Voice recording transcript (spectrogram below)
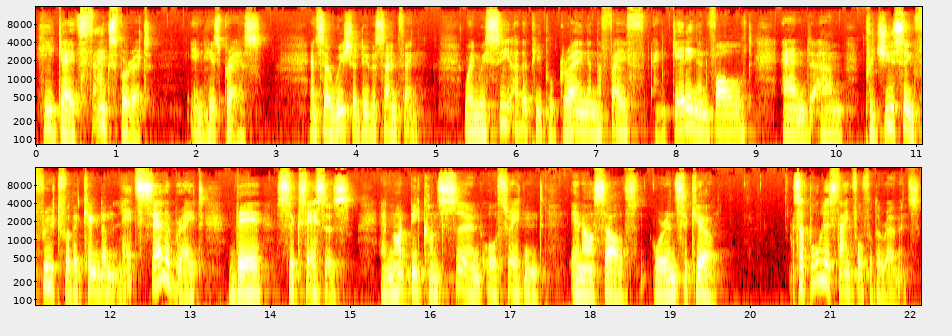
he gave thanks for it in his prayers. And so we should do the same thing when we see other people growing in the faith and getting involved and um, producing fruit for the kingdom, let's celebrate their successes and not be concerned or threatened in ourselves or insecure. So, Paul is thankful for the Romans.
